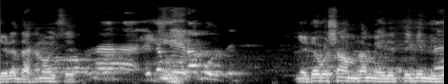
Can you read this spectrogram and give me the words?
যেটা দেখানো হয়েছে। হ্যাঁ হ্যাঁ এটা মেয়েরা বলবে। এটা অবশ্য আমরা মেয়েদের থেকে নিব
